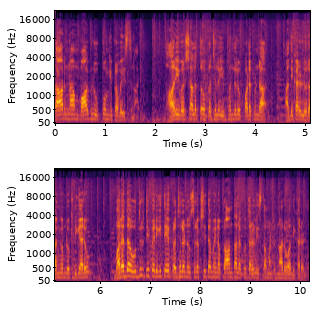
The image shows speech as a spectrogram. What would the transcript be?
తార్నాం వాగులు ఉప్పొంగి ప్రవహిస్తున్నాయి. భారీ వర్షాలతో ప్రజలు ఇబ్బందులు పడకుండా అధికారులు రంగంలోకి దిగారు. వరద ఉధృతి పెరిగితే ప్రజలను సురక్షితమైన ప్రాంతాలకు తరలిస్తామంటున్నారు అధికారులు.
